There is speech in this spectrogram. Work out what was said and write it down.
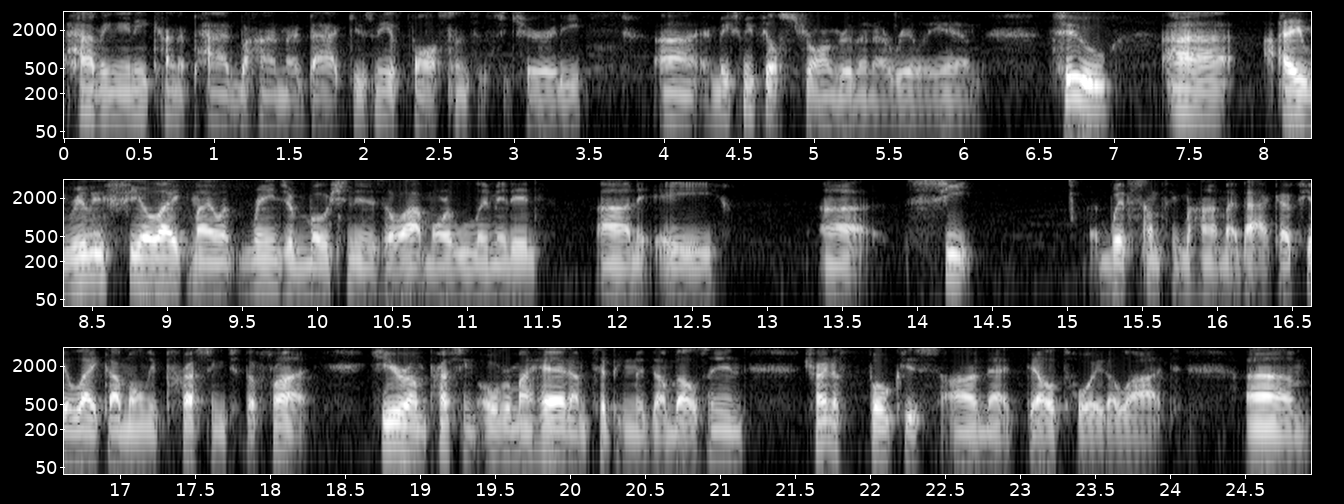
having any kind of pad behind my back gives me a false sense of security. Uh, it makes me feel stronger than I really am. Two, uh, I really feel like my range of motion is a lot more limited on a uh, seat with something behind my back. I feel like I'm only pressing to the front. Here I'm pressing over my head, I'm tipping the dumbbells in, trying to focus on that deltoid a lot. Um,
